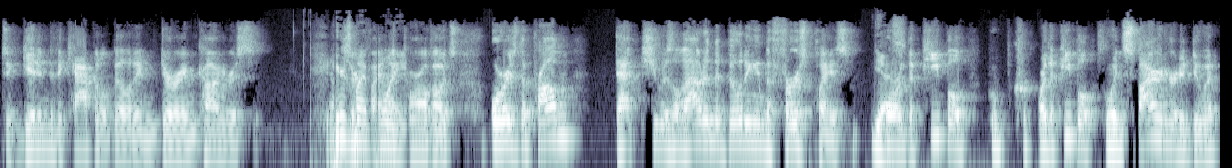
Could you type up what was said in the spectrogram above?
to get into the Capitol building during Congress? you know, Here's my point. Electoral votes, or is the problem that she was allowed in the building in the first place, Yes. or the people who, or the people who inspired her to do it,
